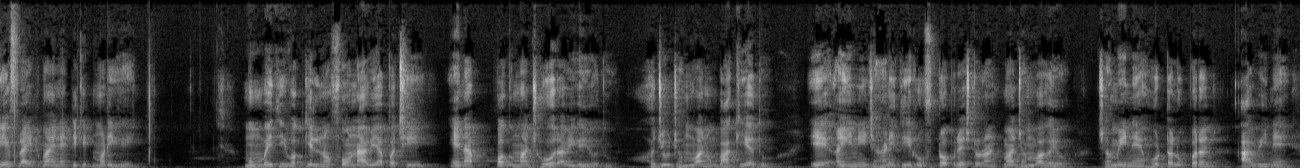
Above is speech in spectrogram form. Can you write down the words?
એ ફ્લાઇટમાં એને ટિકિટ મળી ગઈ. મુંબઈથી વકીલનો ફોન આવ્યા પછી એના પગમાં જોર આવી ગયું હતું. હજુ જમવાનું બાકી હતું. એ અહીંની જાણીતી રૂફટોપ રેસ્ટોરન્ટમાં જમવા ગયો. જમીને હોટલ ઉપર જ આવીને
